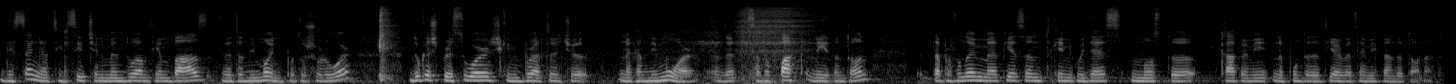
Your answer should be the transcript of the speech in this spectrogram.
disa nga cilësitë që ne menduam të jenë bazë dhe të ndihmojnë për t'u shëruar, duke shpresuar që kemi bërë atë që na kanë ndihmuar dhe sado pak në jetën tonë, ta përfundojmë me pjesën të kemi kujdes mos të kapemi në punët e të tjerëve themi këndët tonët.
